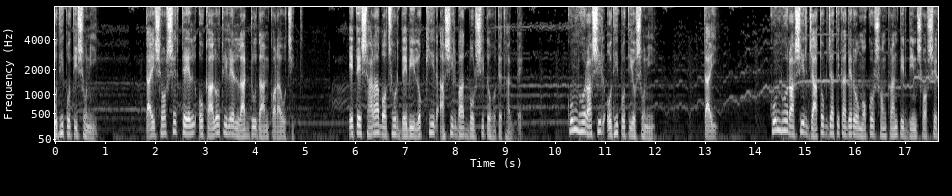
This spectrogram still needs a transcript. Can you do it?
অধিপতি শনি, তাই সর্ষের তেল ও কালো তিলের লাড্ডু দান করা উচিত। এতে সারা বছর দেবী লক্ষ্মীর আশীর্বাদ বর্ষিত হতে থাকবে। কুম্ভ রাশির অধিপতিও শনি, তাই কুম্ভ রাশির জাতক জাতিকাদেরও মকর সংক্রান্তির দিন সর্ষের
